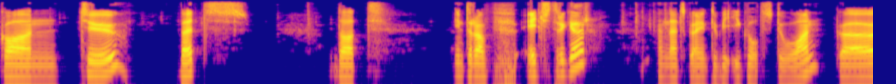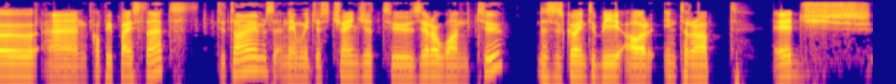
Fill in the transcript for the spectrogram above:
con 2 bits dot interrupt edge trigger and that's going to be equals to 1. Go and copy paste that two times and then we just change it to 0, 1, 2. This is going to be our interrupt edge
